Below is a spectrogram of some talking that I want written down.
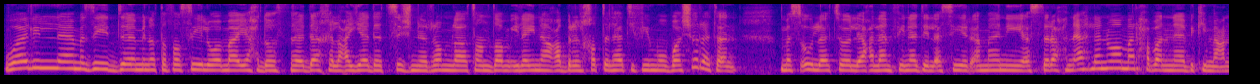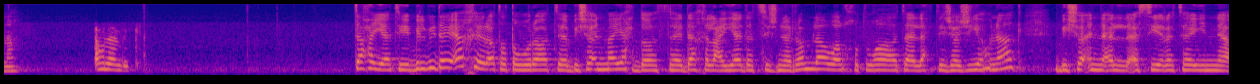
وللمزيد من التفاصيل وما يحدث داخل عيادة سجن الرملة تنضم إلينا عبر الخط الهاتفي مباشرة مسؤولة الإعلام في نادي الأسير أماني استراحنا أهلا ومرحبا بك معنا. أهلا بك. تحياتي. بالبداية آخر التطورات بشأن ما يحدث داخل عيادة سجن الرملة والخطوات الاحتجاجية هناك بشأن الأسيرتين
